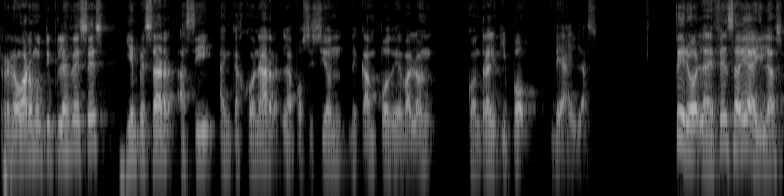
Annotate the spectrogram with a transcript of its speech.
renovar múltiples veces y empezar así a encajonar la posición de campo de balón contra el equipo de Águilas. Pero la defensa de Águilas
